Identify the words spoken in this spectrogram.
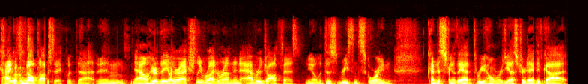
kind of felt optimistic with that. And now here they are. They're actually right around an average offense. You know, with this recent scoring kind of, you know, they had three homers yesterday. They've got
